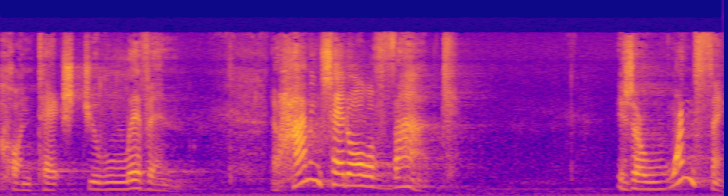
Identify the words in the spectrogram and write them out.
context you live in. Now, having said all of that, is there one thing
